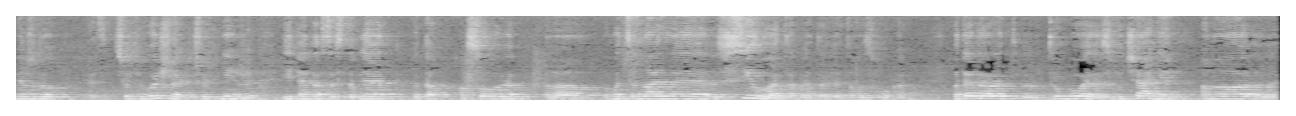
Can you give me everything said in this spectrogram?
между чуть выше, чуть ниже. И это составляет какую-то особую э, эмоциональную силу этого, этого звука. Вот это вот э, другое звучание, оно э,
